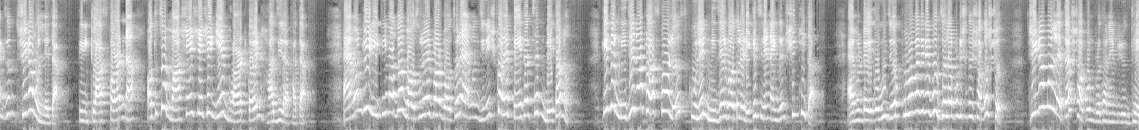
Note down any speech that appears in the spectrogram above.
একজন তৃণমূল নেতা। তিনি ক্লাস করান না, অথচ মাসের শেষে গিয়ে ভরাট করেন হাজিরা খাতা। এমনকি রীতিমতো বছরের পর বছর এমন জিনিস করে পেয়ে যাচ্ছেন বেতনও। কিন্তু নিজে না ক্লাস করালেও স্কুলে নিজের বদলে রেখেছিলেন একজন শিক্ষিকা। এমনটাই অভিযোগ পূর্ব মেদিনীপুর জেলা পরিষদের সদস্য, তৃণমূল নেতা স্বপন প্রধানের বিরুদ্ধে।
